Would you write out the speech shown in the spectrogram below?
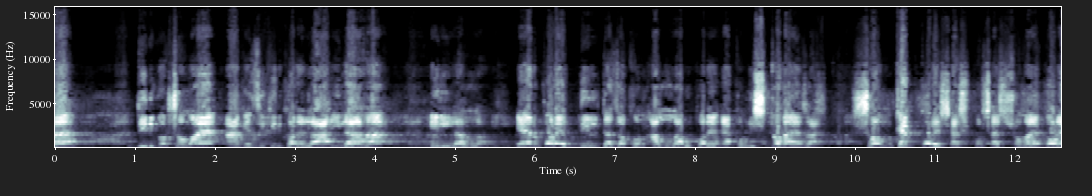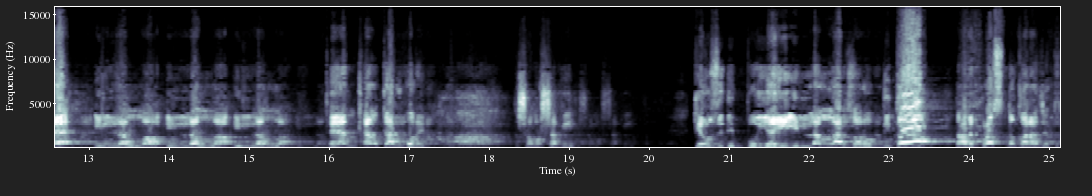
হ্যাঁ? দীর্ঘ সময় আগে জিকির করে, লা ইলাহা ইল্লাল্লাহ। এরপরে দিলটা যখন আল্লাহর উপরে একনিষ্ঠ হয়ে যায়, সংক্ষেপ করে শেষ শেষ সময় করে, ইল্লাল্লাহ ইল্লাল্লাহ ইল্লাল্লাহ। ধ্যান খেল কার উপরে? সমস্যা কি? কেউ যদি বইয়াই ইল্লাল্লাহর জরব দিত, তাহলে প্রশ্ন করা যেত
